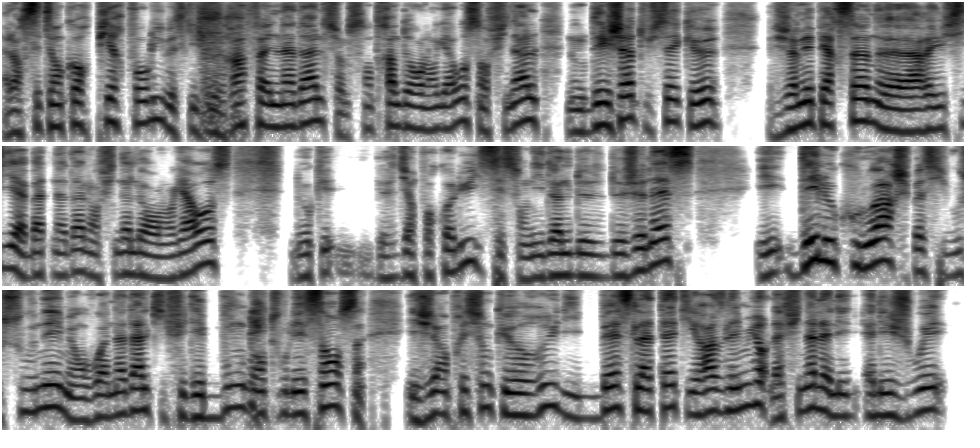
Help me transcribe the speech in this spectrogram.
Alors c'était encore pire pour lui parce qu'il jouait Rafael Nadal sur le central de Roland Garros en finale. Donc déjà, tu sais que jamais personne euh, a réussi à battre Nadal en finale de Roland Garros. Donc il va se dire pourquoi lui, c'est son idole de, jeunesse. Et dès le couloir, je ne sais pas si vous vous souvenez, mais on voit Nadal qui fait des bonds dans tous les sens. Et j'ai l'impression que Rude, il baisse la tête, il rase les murs. La finale, elle est, elle est jouée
